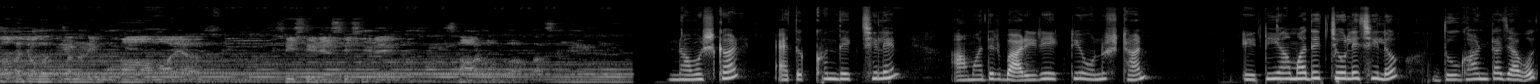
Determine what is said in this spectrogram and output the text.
তথা জগৎ জননী মহামায়া। শিশিরে শিশিরে নমস্কার, এতক্ষণ দেখছিলেন আমাদের বাড়িরই একটি অনুষ্ঠান। এটি আমাদের চলেছিল দু ঘণ্টা যাবৎ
